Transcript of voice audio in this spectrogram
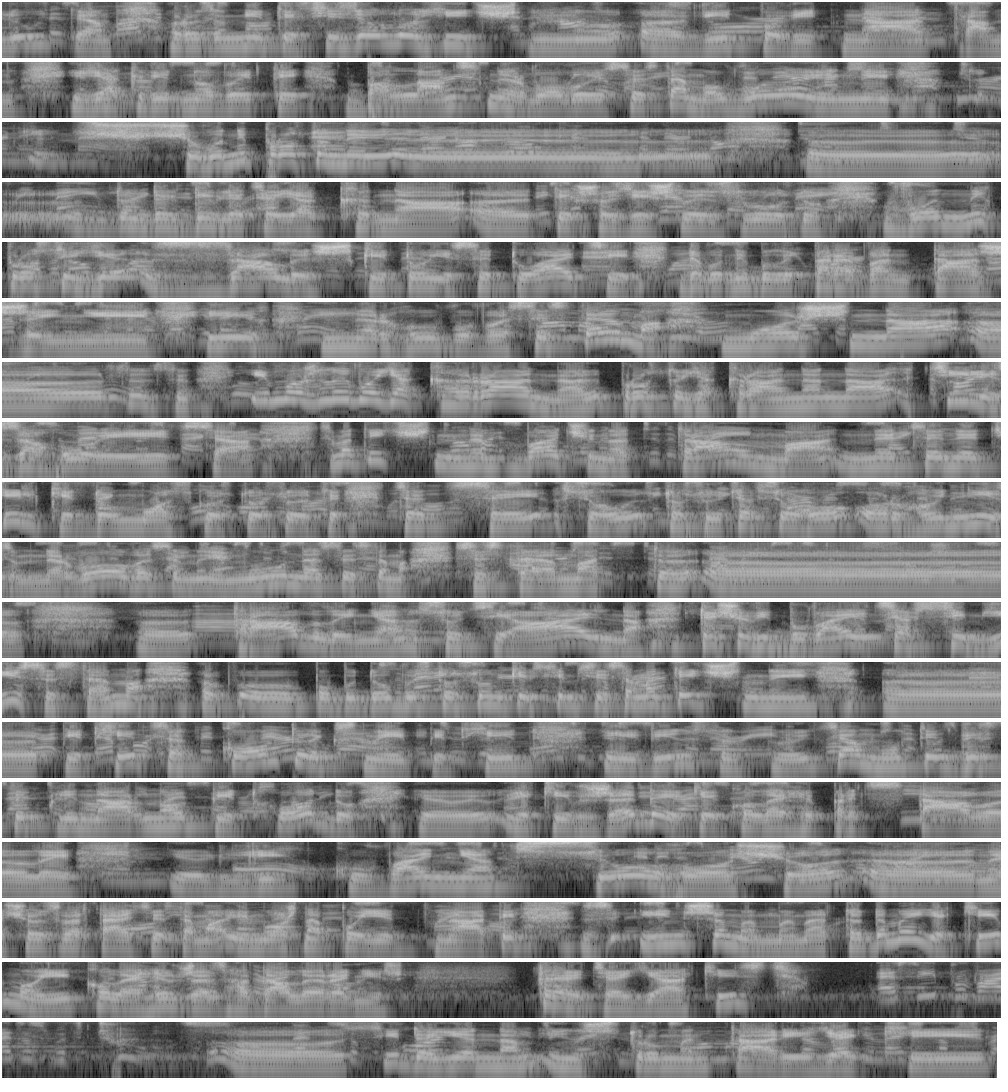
людям розуміти фізіологічну е, відповідь на травму як відновити баланс нервової системи. Воїни, що вони просто не е, е, дивляться як на тих, що зійшли з глузду. В них просто є залишки тої ситуації, де вони були перевантажені. Їх нервова система можна е, і можливо як рана, просто як рана на тілі загоїться. Соматична бачена травма не це не тільки до мозку стосується, це це всього стосується всього організму, нервова система, імунна система, система травлення, соціальна, те, що відбувається в сім'ї, система е, побудови стосунків сім'ї. Семантичний е, підхід це комплексний підхід, і він стосується мультидисциплінарного підходу, е, який вже деякі колеги представили. Е, Лікування всього, що е, на що звертається система, і можна поєднати з іншими методами, які мої колеги вже згадали раніше. Третя якість. СІ дає нам інструментарій, який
